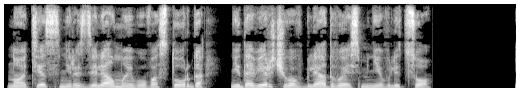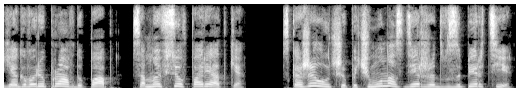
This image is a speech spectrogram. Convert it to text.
Но отец не разделял моего восторга, недоверчиво вглядываясь мне в лицо. «Я говорю правду, пап, со мной все в порядке. Скажи лучше, почему нас держат в заперти?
